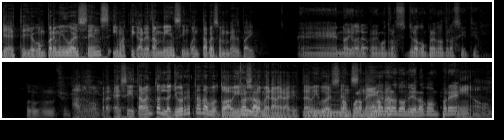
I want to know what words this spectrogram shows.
este, yo compré mi DualSense y masticable también en 50 pesos en Best Buy. Eh, no, yo lo, compré en otro, yo lo compré en otro sitio. Ah, tú compras- eh, sí, estaba en. Yo creo que está todavía en solo. Mira, mira, aquí está mi Mm, DualSense no, por, lo- por lo negro. menos donde yo lo compré, Wow,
